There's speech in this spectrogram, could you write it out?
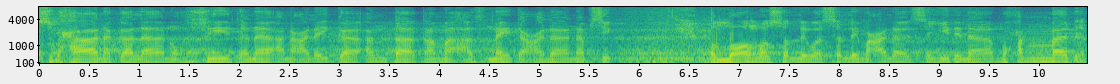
سبحانك لا نحصي ثناء عليك أنت كما أثنيت على نفسك. اللهم صل وسلم على سيدنا محمد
